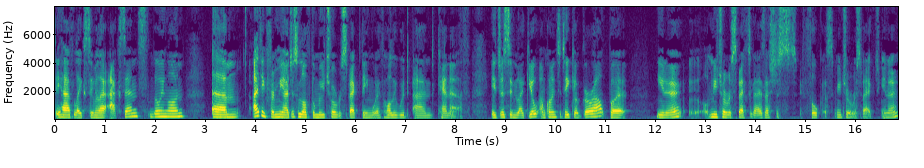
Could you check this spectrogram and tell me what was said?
they have like similar accents going on. Um, I think for me, I just love the mutual respect thing with Hollywood and Kenneth it just seemed like, yo, I'm coming to take your girl out, but you know, mutual respect, guys. Let's just focus, mutual respect, you know.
